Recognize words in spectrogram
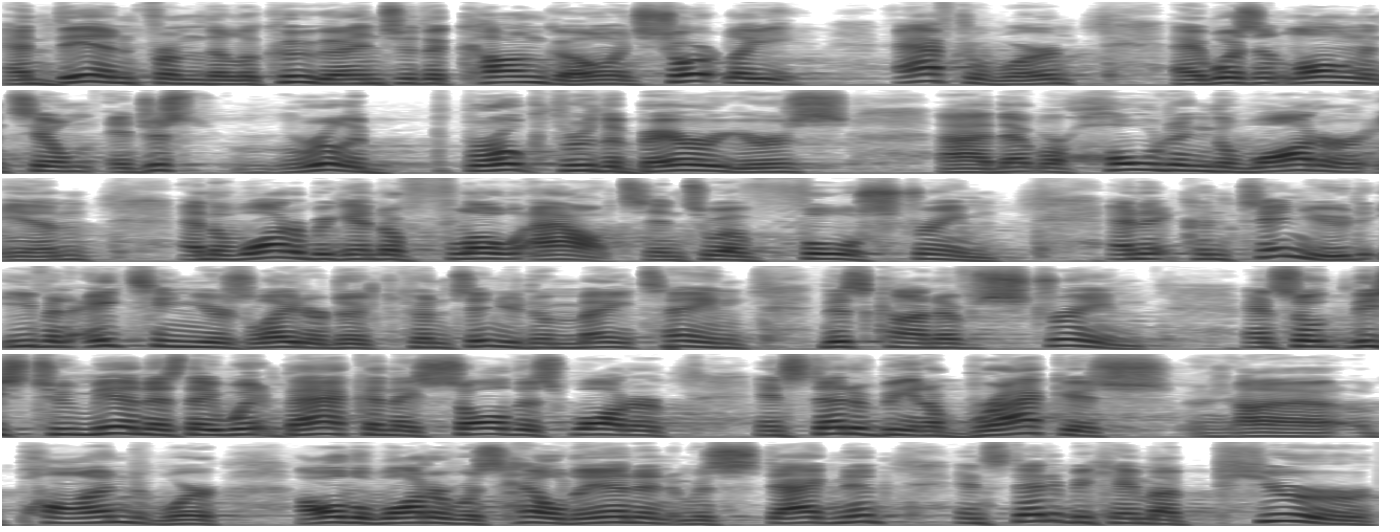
and then from the Lukuga into the Congo. And shortly afterward, it wasn't long until it just really broke through the barriers uh, that were holding the water in, and the water began to flow out into a full stream. And it continued, even 18 years later, to continue to maintain this kind of stream. And so these two men, as they went back and they saw this water, instead of being a brackish uh, pond where all the water was held in and it was stagnant, instead it became a pure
